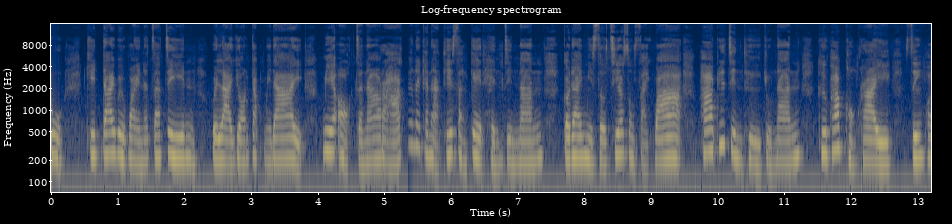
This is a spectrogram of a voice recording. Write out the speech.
ว คิดได้ไวๆนะจ๊ะจีน เวลาย้อนกลับไม่ได้ เมียออกจะน่ารักในขณะที่สังเกตเห็นจินนั้น ก็ได้มีโซเชียลสงสัยว่า ภาพที่จินถืออยู่นั้น คือภาพของใคร ซึ่งพอ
